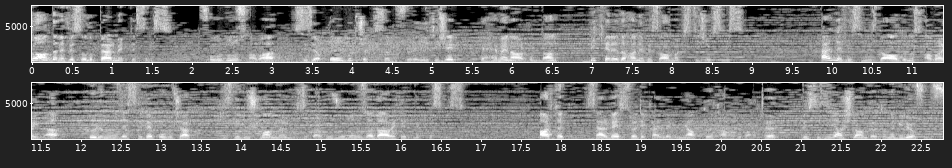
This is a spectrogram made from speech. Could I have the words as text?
Şu anda nefes alıp vermektesiniz. Soluduğunuz hava size oldukça kısa bir süre yetecek ve hemen ardından bir kere daha nefes almak isteyeceksiniz. Her nefesinizde aldığınız havayla ölümünüze sebep olacak gizli düşmanlarınızı da vücudunuza davet etmektesiniz. Artık serbest radikallerin yaptığı tahribatı ve sizi yaşlandırdığını biliyorsunuz.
